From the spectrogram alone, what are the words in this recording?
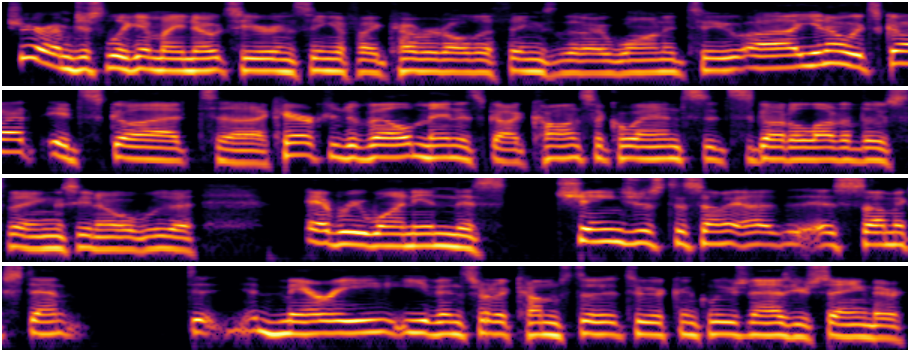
Sure, I'm just looking at my notes here and seeing if I covered all the things that I wanted to. Uh, you know, it's got it's got uh, character development, it's got consequence, it's got a lot of those things. You know, everyone in this changes to some uh, some extent. Mary even sort of comes to to a conclusion as you're saying they're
